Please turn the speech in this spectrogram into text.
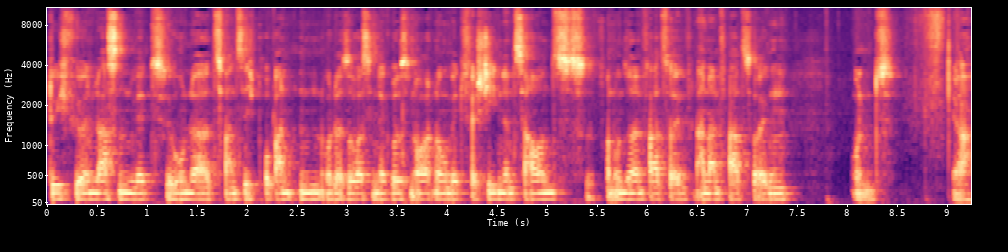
durchführen lassen mit 120 Probanden oder sowas in der Größenordnung mit verschiedenen Sounds von unseren Fahrzeugen, von anderen Fahrzeugen. Und ja,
